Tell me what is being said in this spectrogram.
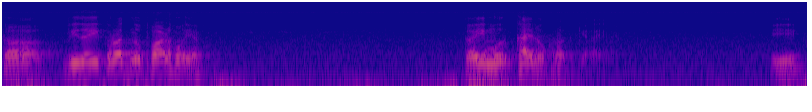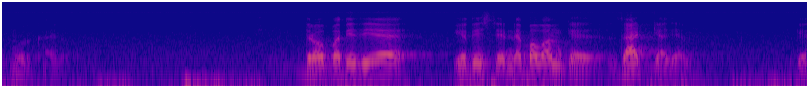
તો બીજો એ ક્રોધનું ફળ હું એમ? તો એ મૂર્ખાઈ નો ક્રોધ કહેવાય. એ મૂર્ખાઈ નો દ્રૌપદીજીએ યુધિષ્ઠિર ને બહુ આમ કે ઝાટક્યા છે એમ. કે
